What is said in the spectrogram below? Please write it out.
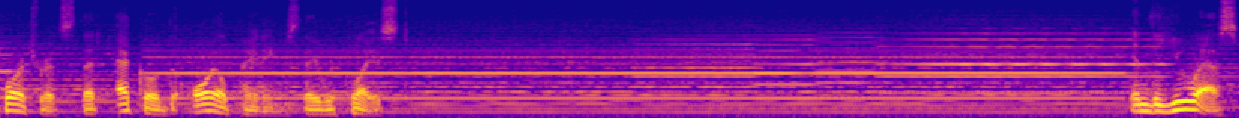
portraits that echoed the oil paintings they replaced. In the U.S.,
